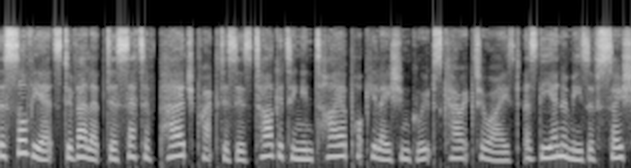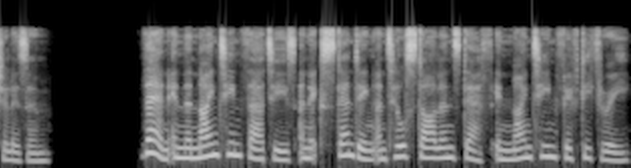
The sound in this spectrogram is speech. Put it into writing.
the Soviets developed a set of purge practices targeting entire population groups characterized as the enemies of socialism. Then, in the 1930s and extending until Stalin's death in 1953,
